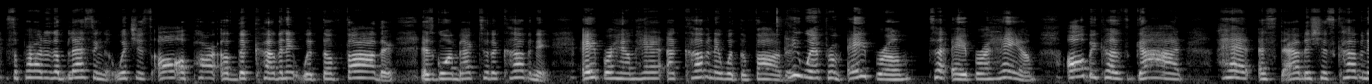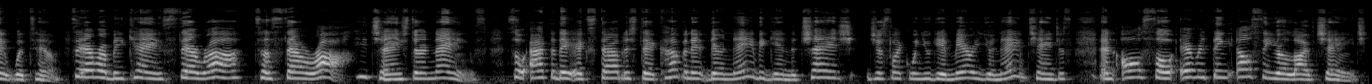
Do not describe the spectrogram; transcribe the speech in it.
It's a part of the blessing, which is all a part of the covenant with the Father. It's going back to the covenant. Abraham had a covenant with the Father. He went from Abram to Abraham, all because God had established his covenant with him. Sarah became Sarah to Sarah. He changed their names. So after they established their covenant, their name began to change, just like when you get married, your name changes, and also everything else in your life changed.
